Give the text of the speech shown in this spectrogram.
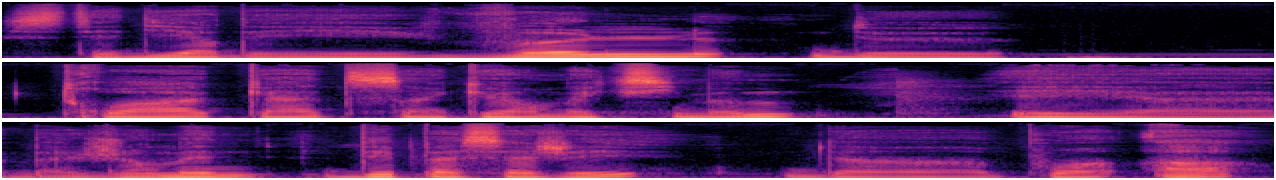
c'est-à-dire des vols de 3, 4, 5 heures maximum. Et euh, bah, j'emmène des passagers d'un point A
